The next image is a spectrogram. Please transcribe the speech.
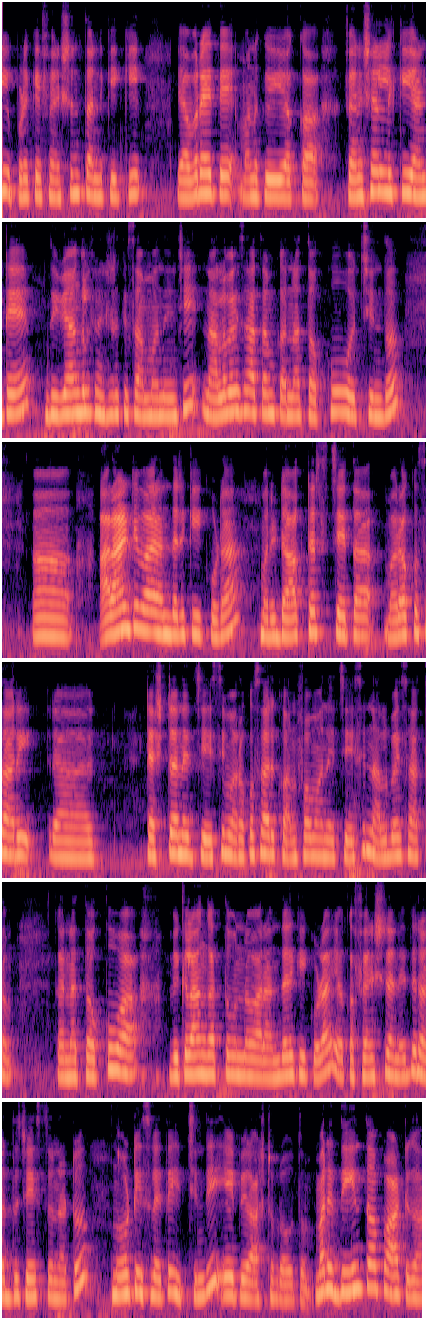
ఇప్పటికే పెన్షన్ తనిఖీకి ఎవరైతే మనకి ఈ యొక్క పెన్షన్లకి అంటే దివ్యాంగుల పెన్షన్కి సంబంధించి నలభై శాతం కన్నా తక్కువ వచ్చిందో అలాంటి వారందరికీ కూడా మరి డాక్టర్స్ చేత మరొకసారి టెస్ట్ అనేది చేసి మరొకసారి కన్ఫర్మ్ అనేది చేసి నలభై శాతం కన్నా తక్కువ వికలాంగత్వం ఉన్న వారందరికీ కూడా ఈ యొక్క పెన్షన్ అనేది రద్దు చేస్తున్నట్టు నోటీసులు అయితే ఇచ్చింది ఏపీ రాష్ట్ర ప్రభుత్వం. మరి దీంతో పాటుగా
